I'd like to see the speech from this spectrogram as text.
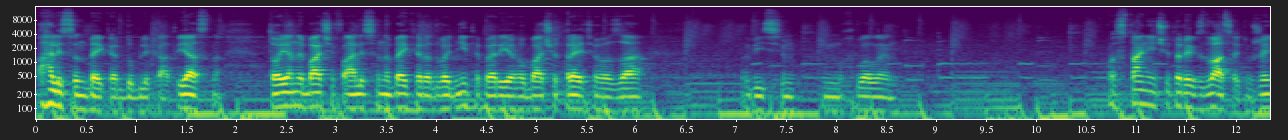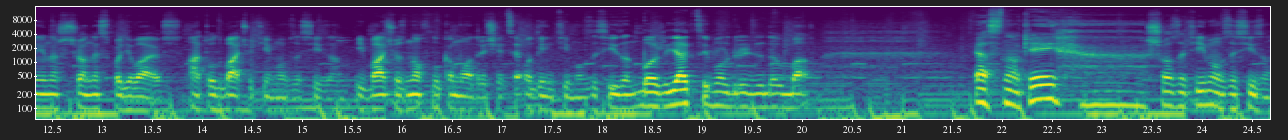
Алісон Бейкер дублікат, ясно. То я не бачив Алісона Бейкера два дні, тепер я його бачу третього за 8 хвилин. Останній 4x20, вже ні на що не сподіваюсь. А тут бачу Team of the Season. І бачу знов Лука Модрича. Це один Team of the Season. Боже, як цей Модрич задовбав. Ясно, окей. Що за Team of the Season?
